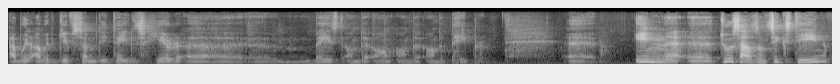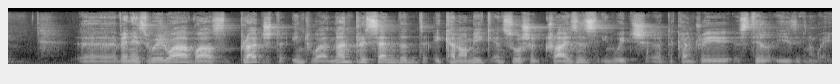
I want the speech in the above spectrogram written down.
I will, I will give some details here based on the, on, on, the, on the paper. in 2016, uh, Venezuela was plunged into an unprecedented economic and social crisis in which uh, the country still is in a way.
